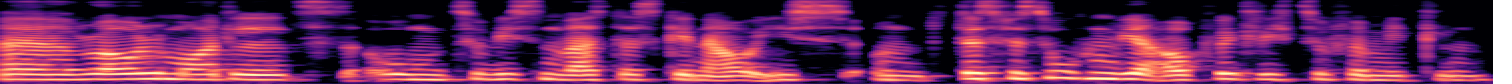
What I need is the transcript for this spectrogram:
äh, Role Models, um zu wissen, was das genau ist. Und das versuchen wir auch wirklich zu vermitteln.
